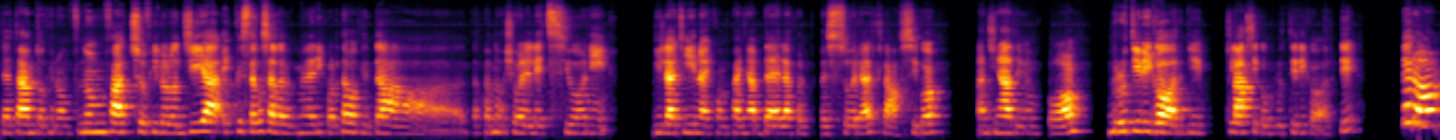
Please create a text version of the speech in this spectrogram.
da tanto che non, non, faccio filologia e questa cosa la, me la ricordavo che da, da, quando facevo le lezioni di latino e compagnia bella col professore al classico, immaginatevi un po', brutti ricordi, classico brutti ricordi, però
